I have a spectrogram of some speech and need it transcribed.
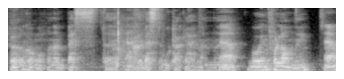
Prøve å komme opp med den beste, det beste ordtaket her, men uh, Ja. gå inn for landing. ja.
